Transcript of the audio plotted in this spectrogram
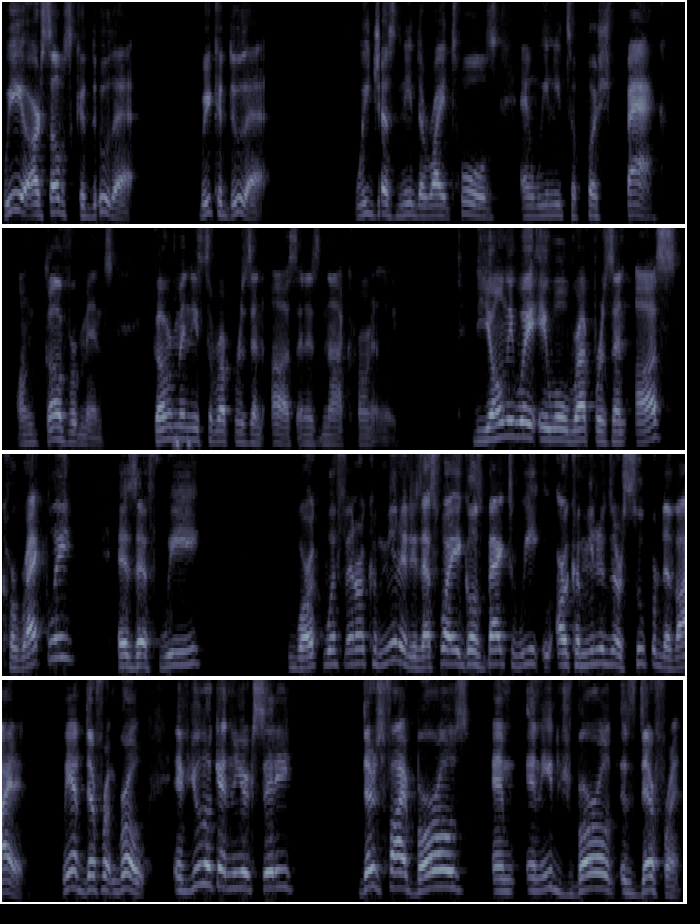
We ourselves could do that. We could do that. We just need the right tools and we need to push back on government. Government needs to represent us and it's not currently. The only way it will represent us correctly is if we work within our communities. That's why it goes back to we our communities are super divided. We have different bro. If you look at New York City, there's five boroughs and and each borough is different.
